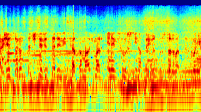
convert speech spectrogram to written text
Takže 749 Tomáš Martinek z Ústí na Peugeotu 120 koní.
